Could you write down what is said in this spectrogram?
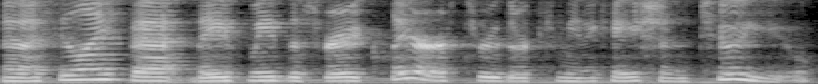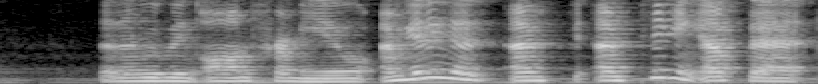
And I feel like that they've made this very clear through their communication to you that they're moving on from you. I'm getting a I'm I'm picking up that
